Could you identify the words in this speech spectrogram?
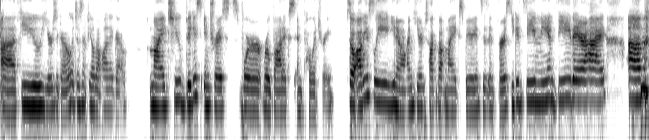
uh, a few years ago, it doesn't feel that long ago, my two biggest interests were robotics and poetry. So obviously, you know, I'm here to talk about my experiences in FIRST. You can see me and B there. Hi. Um,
